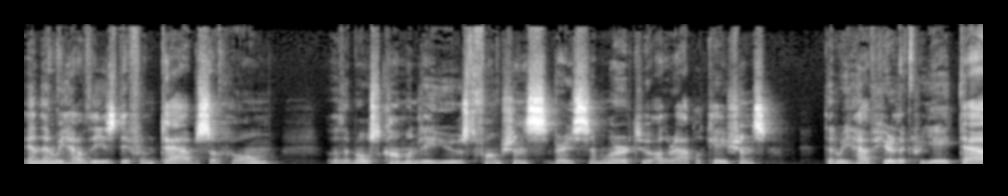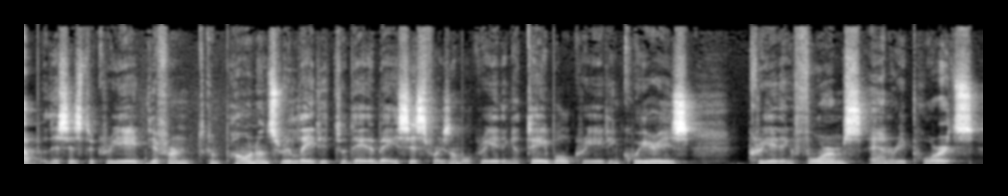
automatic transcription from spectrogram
and then we have these different tabs. So Home, the most commonly used functions, very similar to other applications. Then we have here the Create tab. This is to create different components related to databases. For example, creating a table, creating queries, creating forms and reports.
